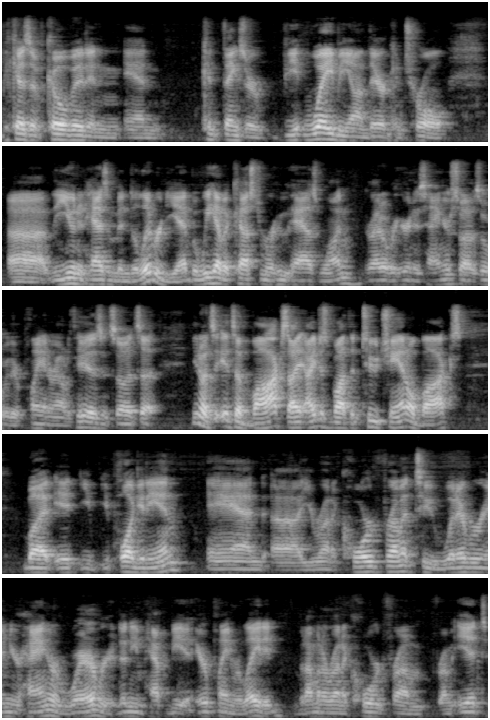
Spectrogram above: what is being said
because of COVID and and con- things are be, way beyond their control. Uh, the unit hasn't been delivered yet, but we have a customer who has one right over here in his hangar. So I was over there playing around with his, and so it's a you know it's it's a box. I, I just bought the two channel box, but it you, you plug it in and uh, you run a cord from it to whatever in your hangar or wherever. It doesn't even have to be an airplane related, but I'm going to run a cord from from it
